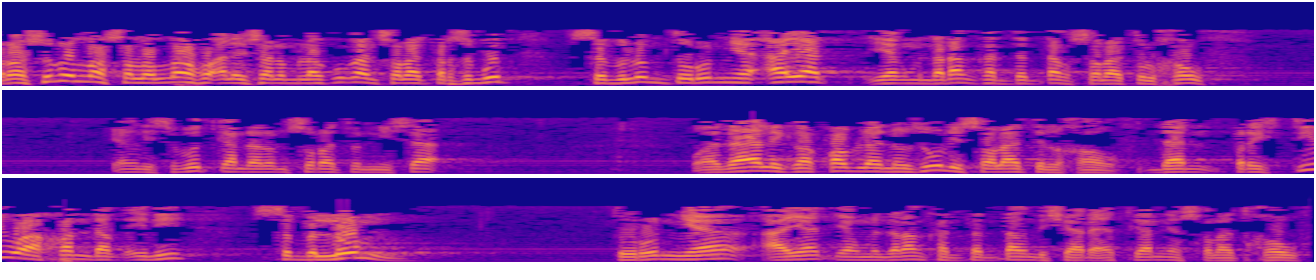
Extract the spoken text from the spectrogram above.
Rasulullah Shallallahu Alaihi Wasallam melakukan sholat tersebut sebelum turunnya ayat yang menerangkan tentang sholatul khauf yang disebutkan dalam suratul Nisa. Wadhalika qabla nuzuli sholatil khauf dan peristiwa Khandaq ini sebelum turunnya ayat yang menerangkan tentang disyariatkannya salat khauf.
